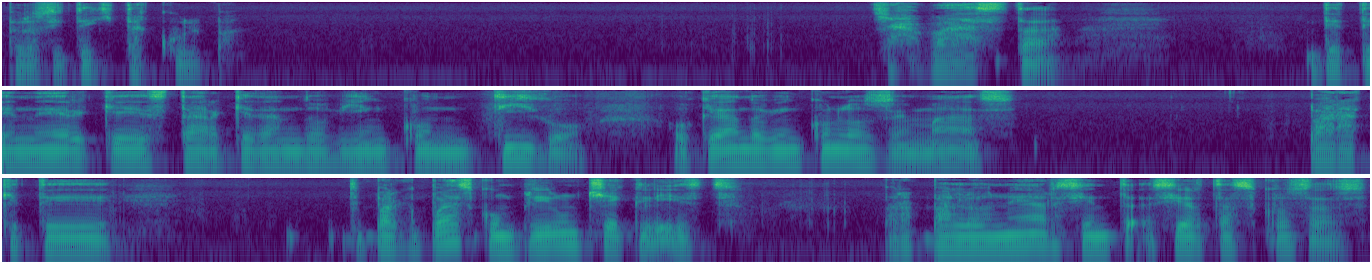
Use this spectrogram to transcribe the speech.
pero sí te quita culpa. Ya basta de tener que estar quedando bien contigo o quedando bien con los demás para que te para que puedas cumplir un checklist para palonear ciertas cosas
